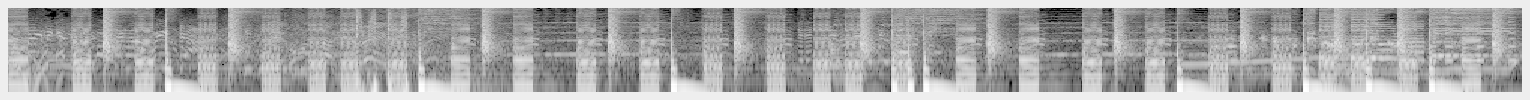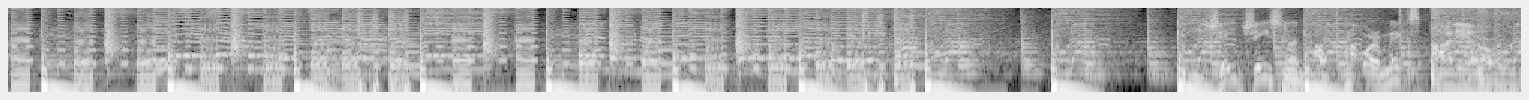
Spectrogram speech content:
Uh... DJ Jason Power Mix Audio.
